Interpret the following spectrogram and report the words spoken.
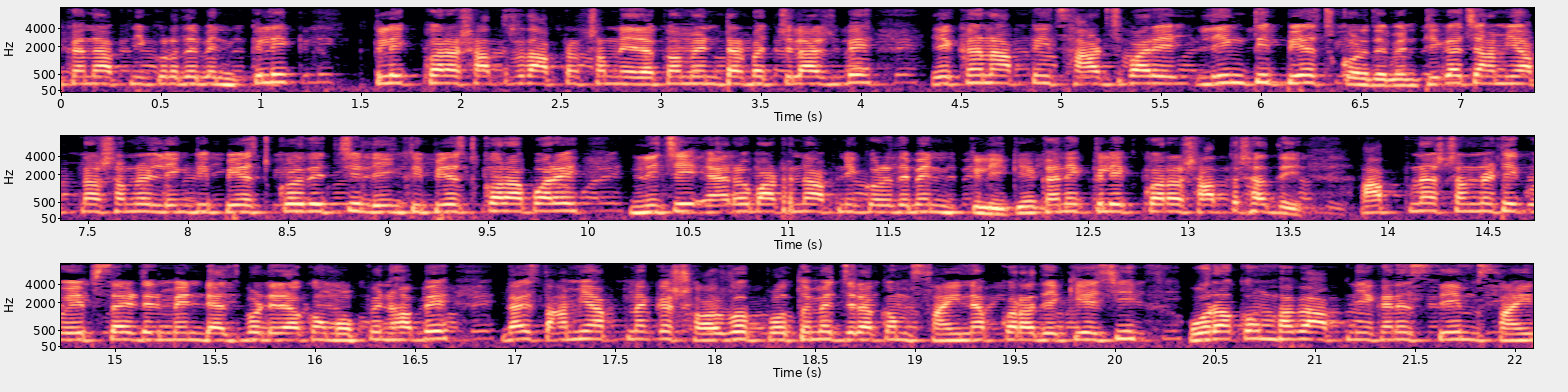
এখানে আপনি করে দেবেন ক্লিক ক্লিক করার সাথে সাথে আপনার সামনে এরকম ইন্টারফেস চলে আসবে। এখানে আপনি সার্চ বারে লিঙ্কটি পেস্ট করে দেবেন, ঠিক আছে? আমি আপনার সামনে লিঙ্কটি পেস্ট করে দিচ্ছি লিঙ্কটি পেস্ট করার পরে নিচে অ্যারো বাটনে আপনি করে দেবেন ক্লিক এখানে ক্লিক করার সাথে সাথে আপনার সামনে ঠিক ওয়েবসাইটের মেন ড্যাশবোর্ড এরকম ওপেন হবে। গাইস আমি আপনাকে সর্বপ্রথমে যেরকম সাইন আপ করা দেখিয়েছি ওরকম ভাবে আপনি এখানে সেম সাইন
